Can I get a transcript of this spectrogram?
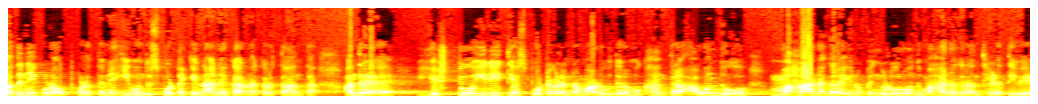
ಮದನಿ ಕೂಡ ಒಪ್ಕೊಳ್ಳುತ್ತೇನೆ. ಈ ಒಂದು ಸ್ಫೋಟಕ್ಕೆ ನಾನೇ ಕಾರಣಕರ್ತ ಅಂತ. ಅಂದ್ರೆ ಎಷ್ಟು ಈ ರೀತಿಯ ಸ್ಫೋಟಗಳನ್ನು ಮಾಡುವುದರ ಮುಖಾಂತರ ಆ ಒಂದು ಮಹಾನಗರ, ಏನು ಬೆಂಗಳೂರು ಒಂದು ಮಹಾನಗರ ಅಂತ ಹೇಳ್ತೀವಿ,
